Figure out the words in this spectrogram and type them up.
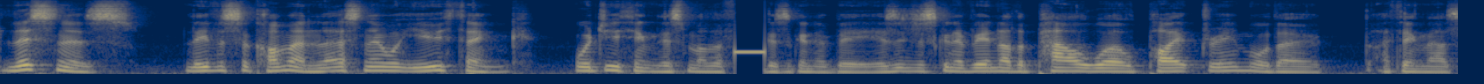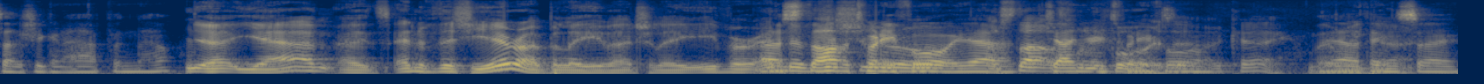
Listeners, leave us a comment. Let us know what you think. What do you think this motherfucker is going to be? Is it just going to be another Palworld pipe dream? Although I think that's actually going to happen now. Yeah, yeah. It's end of this year, I believe. Actually, either end Uh, of start this of 24, year or, yeah. start January of 24, is it? 24. Okay, there yeah, I think go. so.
